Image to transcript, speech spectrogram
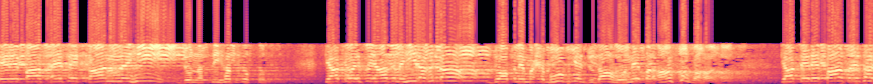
تیرے پاس ایسے کان نہیں۔ جو نصیحت کو سنے۔ کیا تو ایسے آنکھ نہیں رکھتا جو اپنے محبوب کے جدا ہونے پر آنسو بہا کیا تیرے پاس ایسا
